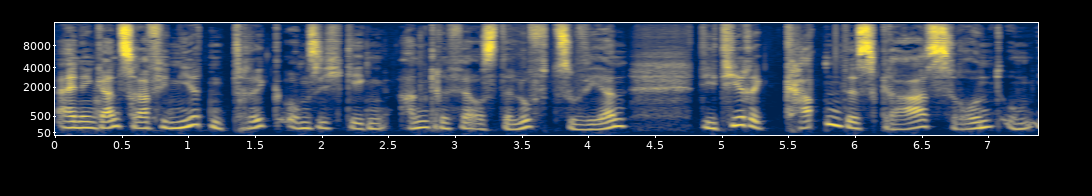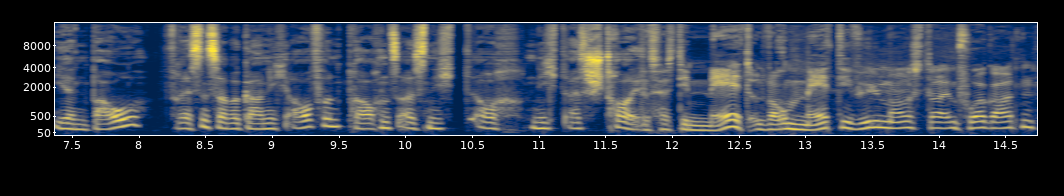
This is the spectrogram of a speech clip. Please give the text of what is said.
einen ganz raffinierten Trick, um sich gegen Angriffe aus der Luft zu wehren. Die Tiere kappen das Gras rund um ihren Bau, fressen es aber gar nicht auf und brauchen es als nicht, auch nicht als Streu. Das heißt, die mäht. Und warum mäht die Wühlmaus da im Vorgarten?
